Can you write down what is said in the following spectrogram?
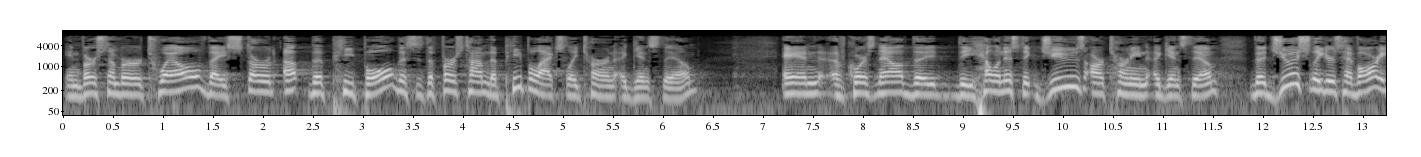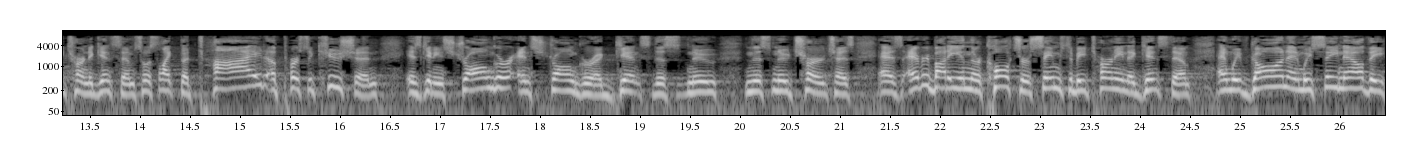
in verse number 12, they stirred up the people. This is the first time the people actually turn against them. And of course, now the, the Hellenistic Jews are turning against them. The Jewish leaders have already turned against them. So it's like the tide of persecution is getting stronger and stronger against this new, this new church as, as everybody in their culture seems to be turning against them. And we've gone and we see now the,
